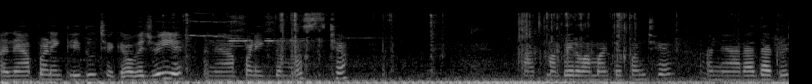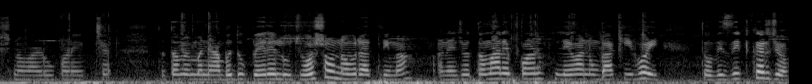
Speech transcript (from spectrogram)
અને આ પણ એક લીધું છે કે હવે જોઈએ. અને આ પણ એકદમ મસ્ત છે. હાથમાં પહેરવા માટે પણ છે. અને આ રાધા કૃષ્ણવાળું પણ એક છે. તો તમે મને આ બધું પહેરેલું જોશો નવરાત્રિમાં. અને જો તમારે પણ લેવાનું બાકી હોય તો વિઝિટ કરજો.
